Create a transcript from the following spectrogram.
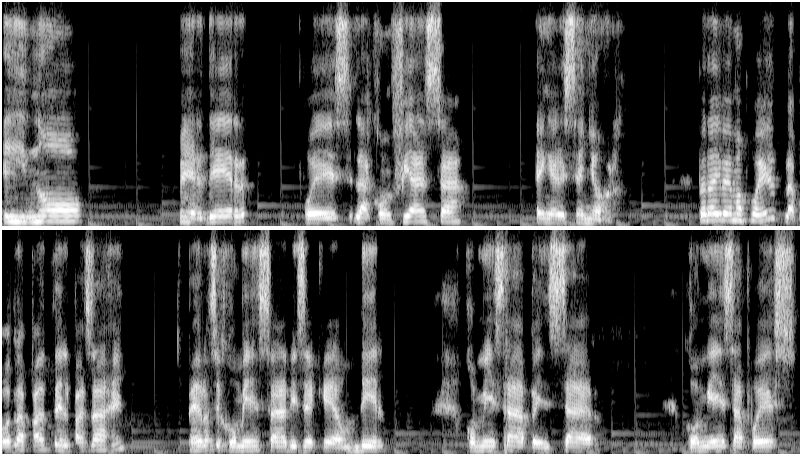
y no perder pues la confianza en el Señor. Pero ahí vemos pues la otra parte del pasaje, Pedro se comienza, dice que a hundir, comienza a pensar, comienza pues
